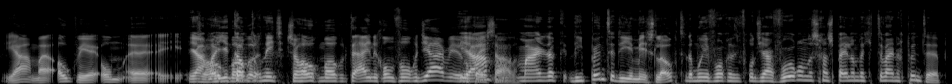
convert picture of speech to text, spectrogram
Ja, maar ook weer om eh, Ja, zo maar hoog je kan mogelijk- toch niet... zo hoog mogelijk te eindigen om volgend jaar weer Europees te Ja, halen. maar dat, die punten die je misloopt, dan moet je volgend, volgend jaar voorrondes gaan spelen omdat je te weinig punten hebt.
